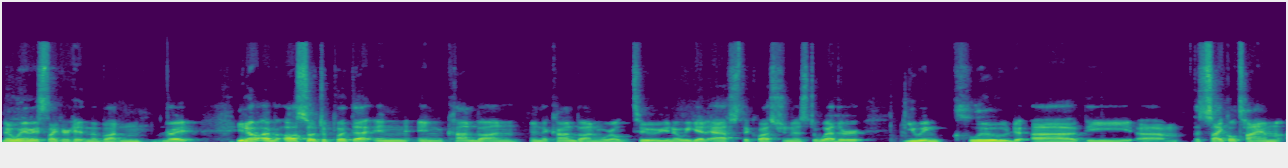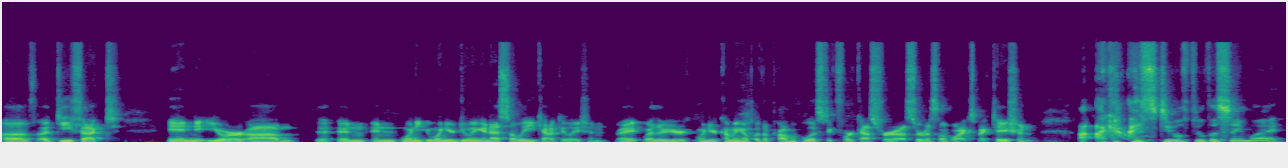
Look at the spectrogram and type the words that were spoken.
no whammies. Like you're hitting the button, right? You know, I'm also to put that in in Kanban in the Kanban world too. You know, we get asked the question as to whether you include uh, the um, the cycle time of a defect in your um, in, in when you, when you're doing an SLE calculation, right? Whether you're when you're coming up with a probabilistic forecast for a service level expectation, I, I, I still feel the same way.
